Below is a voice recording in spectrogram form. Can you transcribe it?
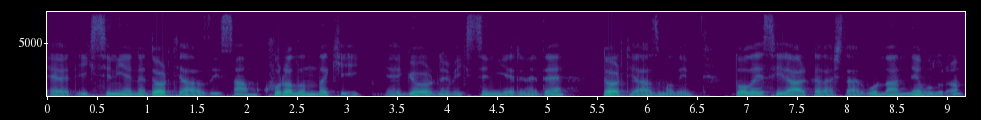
Evet x'in yerine 4 yazdıysam kuralındaki e, gördüğüm x'in yerine de 4 yazmalıyım. Dolayısıyla arkadaşlar buradan ne bulurum?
